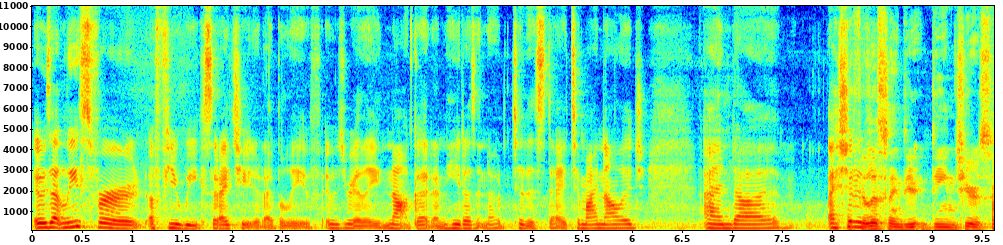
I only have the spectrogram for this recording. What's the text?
it was at least for a few weeks that I cheated. I believe it was really not good, and he doesn't know to this day, to my knowledge. And uh, I should If you're listening, Dean, cheers.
